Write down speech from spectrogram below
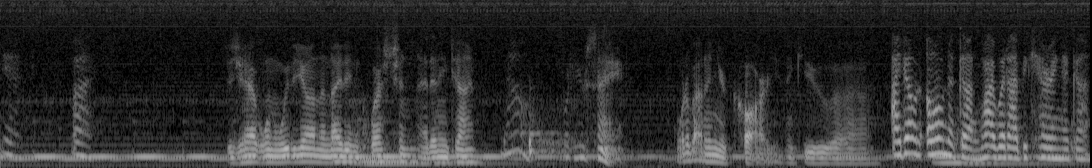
Yes. Why? Did you have one with you on the night in question at any time? No. What are you saying? What about in your car? You think you, uh... I don't own a gun. Why would I be carrying a gun?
